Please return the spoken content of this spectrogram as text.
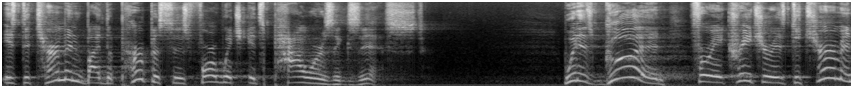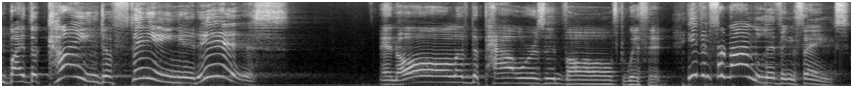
is determined by the purposes for which its powers exist? What is good for a creature is determined by the kind of thing it is and all of the powers involved with it, even for non living things.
